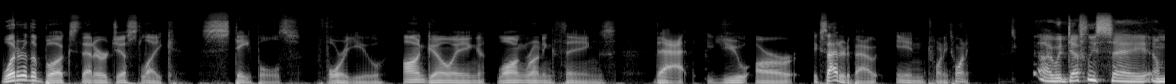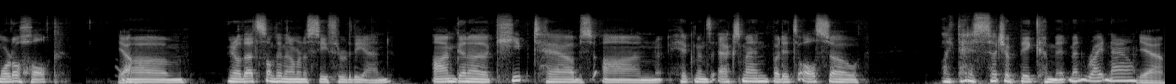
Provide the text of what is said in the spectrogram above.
what are the books that are just like staples for you, ongoing, long-running things that you are excited about in 2020? I would definitely say Immortal Hulk. Yeah. Um, you know, that's something that I'm going to see through to the end. I'm going to keep tabs on Hickman's X Men, but it's also like that is such a big commitment right now. yeah,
